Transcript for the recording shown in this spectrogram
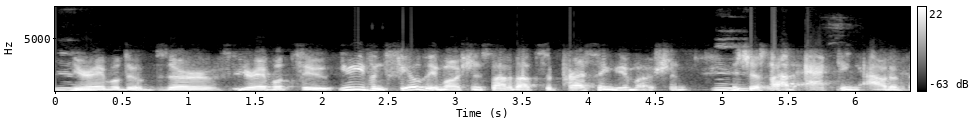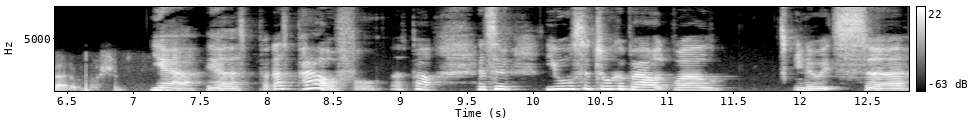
Mm. You're able to observe. You're able to, you even feel the emotion. It's not about suppressing the emotion. Mm. It's just not acting out of that emotion. Yeah, yeah, that's, that's powerful. That's powerful. And so you also talk about, well, you know, it's, uh,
